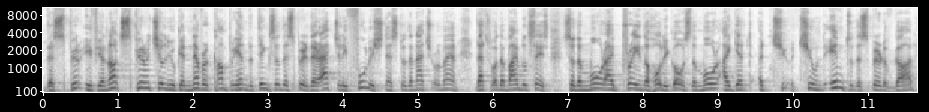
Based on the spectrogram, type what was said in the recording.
the spirit, if you're not spiritual, you can never comprehend the things of the spirit. They're actually foolishness to the natural man. That's what the Bible says. So the more I pray in the Holy Ghost, the more I get attuned into the Spirit of God,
